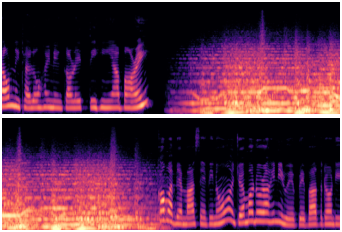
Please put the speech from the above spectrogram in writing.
ရောင်းနေထိုင်လို့ဟိနေကောင်းလေးတည်ဟင်ရပါရင်မြန်မာစင်တီနော်ကျွဲမတော်ရဟိနီတွေပြပါတတော်ဒီ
